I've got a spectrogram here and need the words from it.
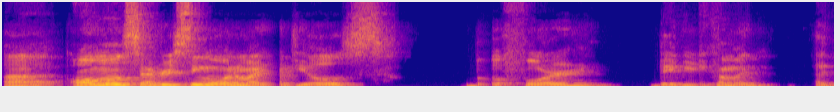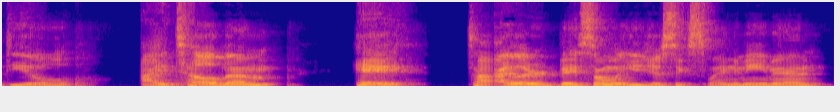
uh, almost every single one of my deals before they become a, a deal i tell them hey Tyler, based on what you just explained to me, man,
